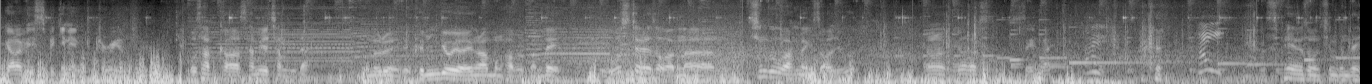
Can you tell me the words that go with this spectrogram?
I'm gonna be speaking in Korean. 오사카 3일차입니다. 오늘은 이제 근교 여행을 한번 가볼 건데 이 호스텔에서 만난 친구가 한 명 있어가지고 이거는 이거는 say hi. 하이. 그 스페인에서 온 친구인데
